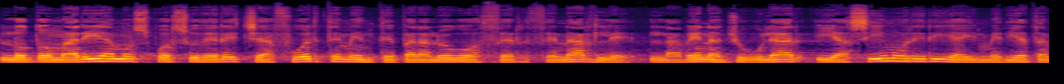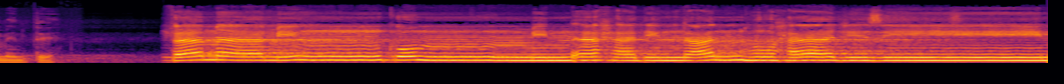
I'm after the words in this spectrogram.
lo tomaríamos por su derecha fuertemente para luego cercenarle la vena yugular y así moriría inmediatamente. فما منكم من أحد عنه حاجزين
